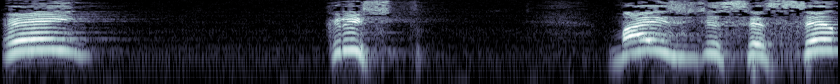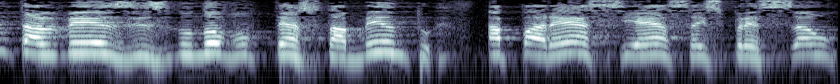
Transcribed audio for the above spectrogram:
em Cristo mais de 60 vezes no Novo Testamento aparece essa expressão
